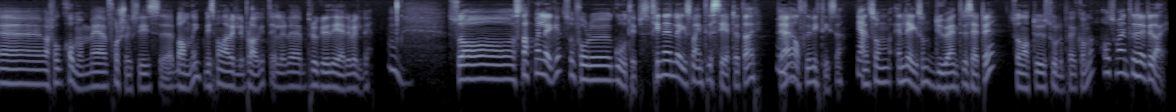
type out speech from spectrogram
Eh, I hvert fall komme med forsøksvis eh, behandling hvis man er veldig plaget eller det progredierer veldig. Så snakk med en lege, så får du gode tips. Finn en lege som er interessert i dette her. Det er alltid det viktigste. Ja. En, som, en lege som du er interessert i, sånn at du stoler på vedkommende, og som er interessert i deg.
